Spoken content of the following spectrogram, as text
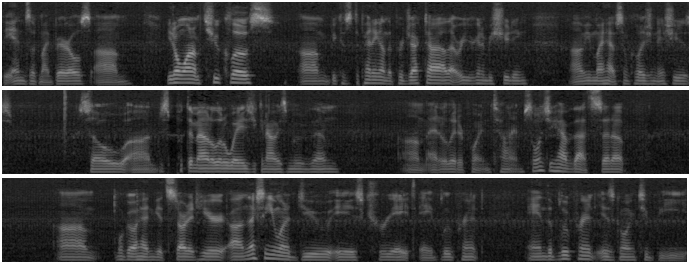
the ends of my barrels. Um, you don't want them too close um, because depending on the projectile that you're going to be shooting, um, you might have some collision issues. So uh, just put them out a little ways. You can always move them um, at a later point in time. So once you have that set up, um, we'll go ahead and get started here. Uh, the next thing you want to do is create a blueprint and the blueprint is going to be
